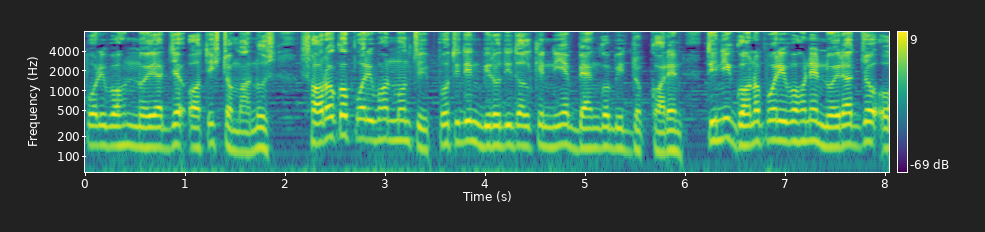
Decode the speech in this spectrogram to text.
পরিবহন নৈরাজ্যে অতিষ্ঠ মানুষ। সড়ক ও পরিবহন মন্ত্রী প্রতিদিন বিরোধী দলকে নিয়ে ব্যঙ্গ বিদ্রোপ করেন। তিনি গণপরিবহনের নৈরাজ্য ও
